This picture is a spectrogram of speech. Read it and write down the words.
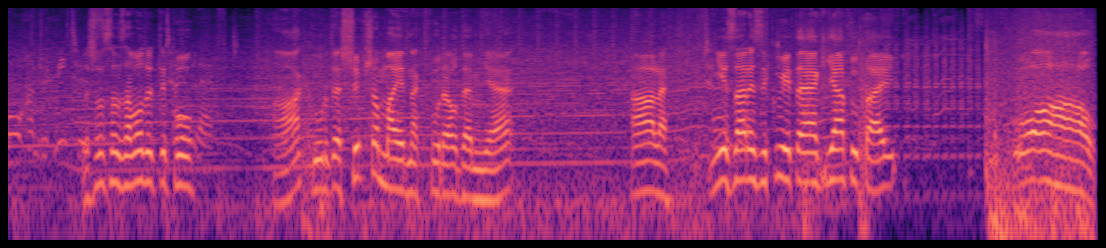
400 meters, Zresztą są zawody typu... turn left. A kurde, szybszą ma jednak furę ode mnie. Ale nie zaryzykuję tak jak ja tutaj. Wow!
